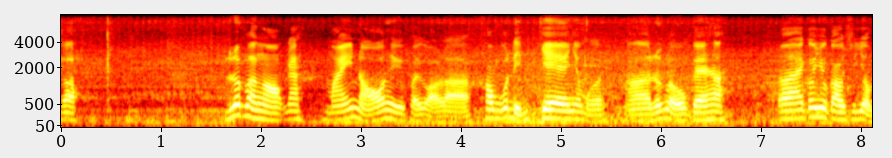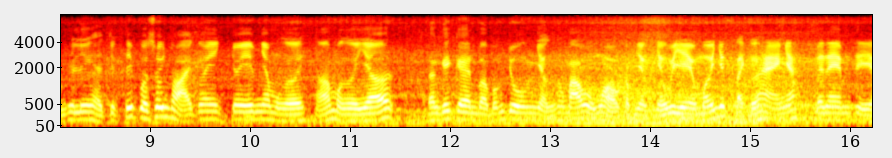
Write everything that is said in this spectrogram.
Rồi. Rất là ngọt nha. Máy nổ thì phải gọi là không có điểm chê nha mọi người. À, rất là ok ha. Rồi ai có nhu cầu sử dụng thì liên hệ trực tiếp qua số điện thoại của em, cho em nha mọi người. Đó mọi người nhớ đăng ký kênh và bấm chuông nhận thông báo ủng hộ cập nhật những video mới nhất tại cửa hàng nhé. Bên em thì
